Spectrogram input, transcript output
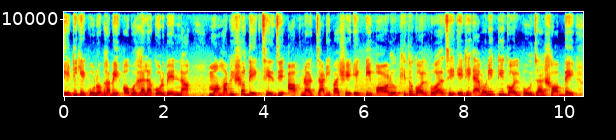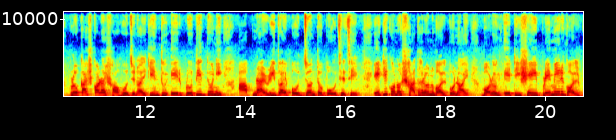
এটিকে কোনোভাবেই অবহেলা করবেন না। মহাবিশ্ব দেখছে যে আপনার চারিপাশে একটি অরক্ষিত গল্প আছে। এটি এমন একটি গল্প যা শব্দে প্রকাশ করা সহজ নয়, কিন্তু এর প্রতিধ্বনি আপনার হৃদয় পর্যন্ত পৌঁছেছে। এটি কোনো সাধারণ গল্প নয়, বরং এটি সেই প্রেমের গল্প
